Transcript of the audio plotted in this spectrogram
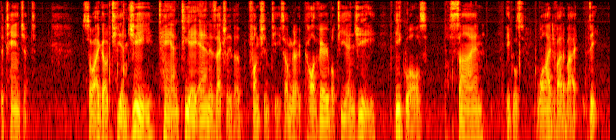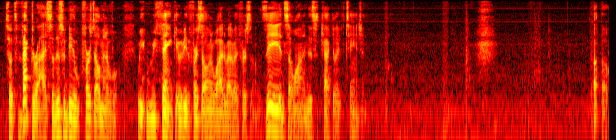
the tangent. So I go tng, tan, tan is actually the function t. So I'm going to call a variable tng equals sine equals y divided by z. So it's vectorized. So this would be the first element of we, we think it would be the first element of y divided by the first element of z, and so on, and this would calculate the tangent. Uh-oh.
